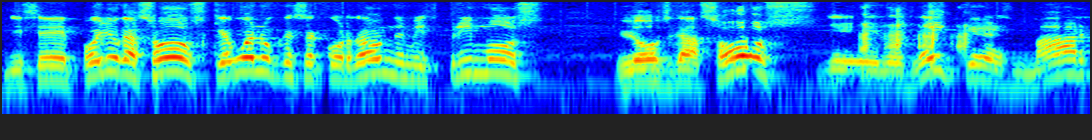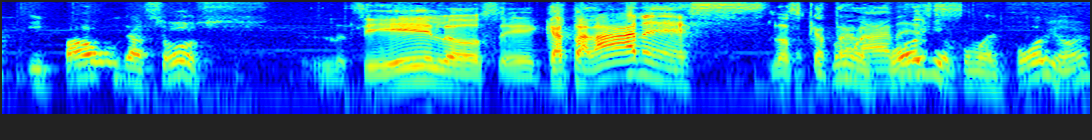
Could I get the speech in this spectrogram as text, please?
Dice Pollo Gasos, qué bueno que se acordaron de mis primos, los Gasos de los Lakers, Mark y Paul Gasos. Sí, los eh, catalanes. Los catalanes. Como el pollo, como el pollo, ¿eh?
